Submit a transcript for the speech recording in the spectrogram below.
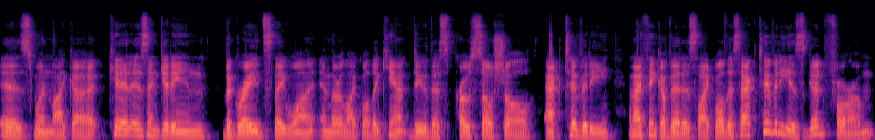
is when like a kid isn't getting the grades they want and they're like well they can't do this pro-social activity and i think of it as like well this activity is good for them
